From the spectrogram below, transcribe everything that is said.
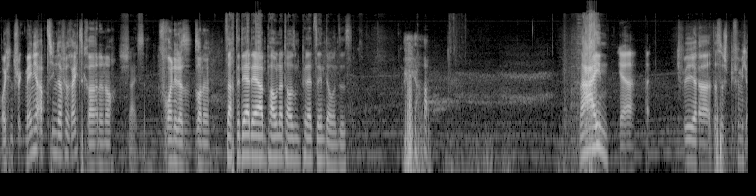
Euch ein Trackmania abziehen, dafür reicht's gerade noch. Scheiße. Freunde der Sonne. Sagte der, der ein paar hunderttausend Plätze hinter uns ist. ja. Nein! Ja. Ich will ja, dass das Spiel für mich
